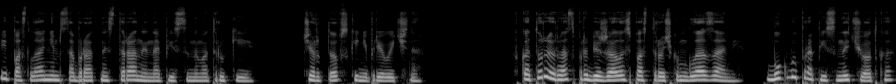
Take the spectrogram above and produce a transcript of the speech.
и посланием с обратной стороны, написанным от руки. Чертовски непривычно. В который раз пробежалась по строчкам глазами. Буквы прописаны четко,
